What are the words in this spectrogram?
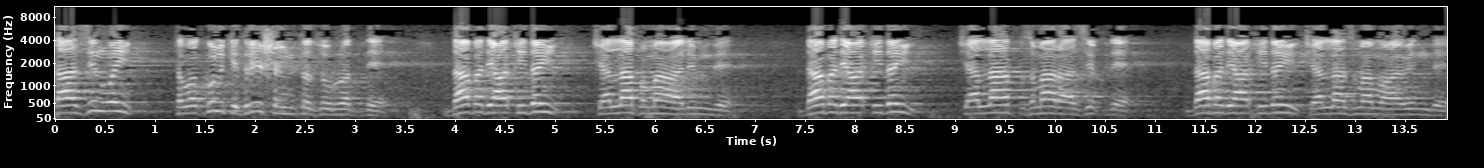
خازن وای توکل کې درې شین ته ضرورت ده دا به د عقیده چې الله په ما عالم ده دا به د عقیده چې الله زما رازق ده دا به د عقیده چې الله زما معاون ده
